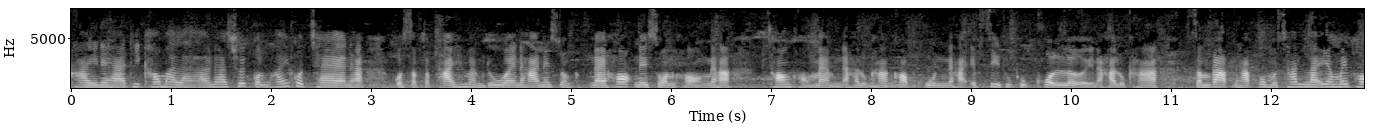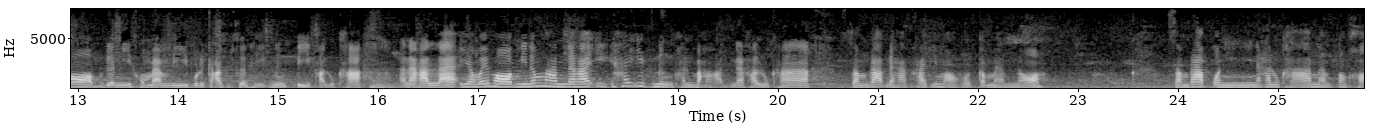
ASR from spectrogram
ใครนะคะที่เข้ามาแล้วนะคะช่วยกดไลค์กดแชร์นะคะกด subscribe ให้แหม่มด้วยนะคะ ในส่วนในห้องในส่วนของนะคะ ช่องของแหม่มนะคะ ลูกค้าขอบคุณนะคะ FC ทุกๆ คนเลยนะคะ ลูกค้าสำหรับนะคะโปรโมชั่นและยังไม่พอเดือนนี้ของแหม่มมีบริการฉุกเฉินให้อีก 1 ปีค่ะลูกค้านะคะและยังไม่พอมีน้ำมันนะคะอีกให้อีก 1,000 บาทนะคะ ลูกค้าสำหรับนะคะใครที่มาออกรถกับแหม่มเนาะสำหรับวันนี้นะคะ ลูกค้าแหม่มต้องขอ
